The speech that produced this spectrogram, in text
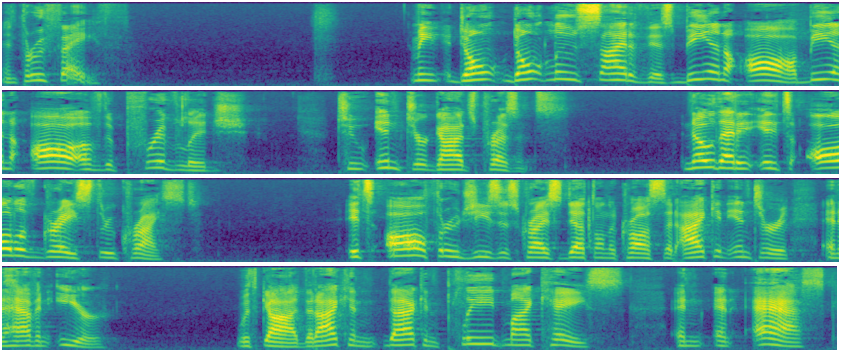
and through faith. I mean, don't, don't lose sight of this. Be in awe. Be in awe of the privilege to enter God's presence know that it's all of grace through Christ. It's all through Jesus Christ's death on the cross that I can enter and have an ear with God, that I can, that I can plead my case and, and ask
